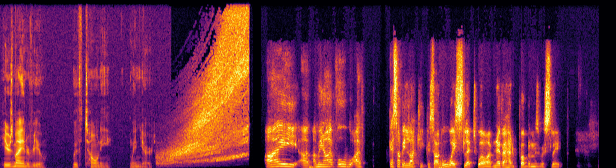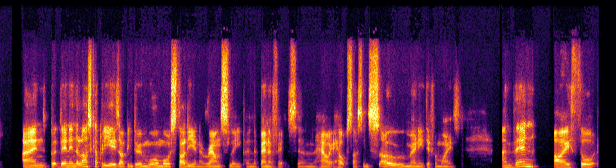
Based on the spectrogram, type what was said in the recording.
Here's my interview with Tony Winyard. I, um, I mean, I've all, I guess I've been lucky because I've always slept well. I've never had problems with sleep. And, but then in the last couple of years, I've been doing more and more studying around sleep and the mm-hmm. benefits and how it helps us in so many different ways. And then I thought,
